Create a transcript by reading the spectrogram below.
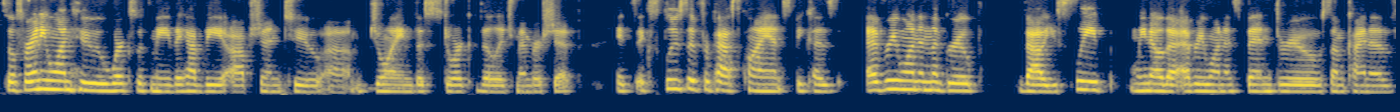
So for anyone who works with me, they have the option to um, join the Stork Village membership. It's exclusive for past clients because everyone in the group values sleep. We know that everyone has been through some kind of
